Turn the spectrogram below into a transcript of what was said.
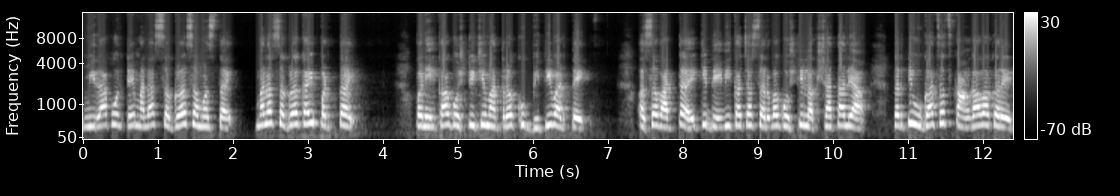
मीरा बोलते मला सगळं समजतंय. मला सगळं काही पटतंय. पण एका गोष्टीची मात्र खूप भीती वाटते. असं वाटतंय की देविकाच्या सर्व गोष्टी लक्षात आल्या तर ती उगाच कांगावा करेल.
